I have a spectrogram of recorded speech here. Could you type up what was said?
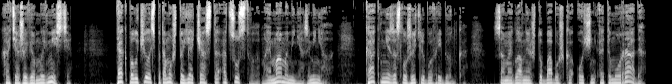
хотя живем мы вместе. Так получилось потому, что я часто отсутствовала, моя мама меня заменяла. Как мне заслужить любовь ребенка? Самое главное, что бабушка очень этому рада.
